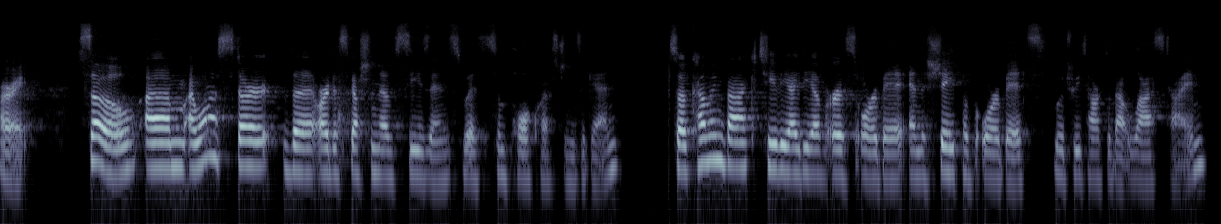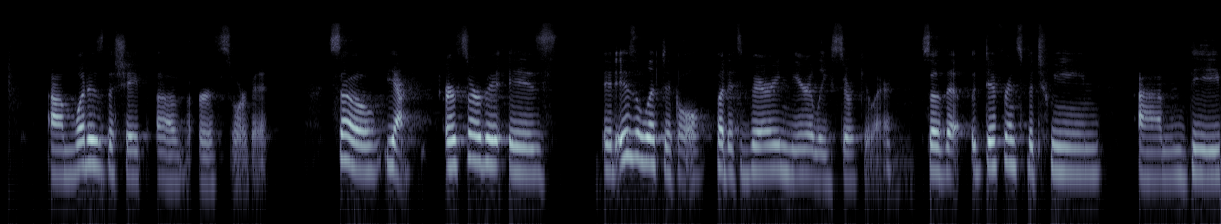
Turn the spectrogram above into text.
All right. So um, I want to start the, our discussion of seasons with some poll questions again. So coming back to the idea of Earth's orbit and the shape of orbits, which we talked about last time, um, what is the shape of Earth's orbit? So yeah, Earth's orbit is, it is elliptical, but it's very nearly circular. So the difference between um, the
